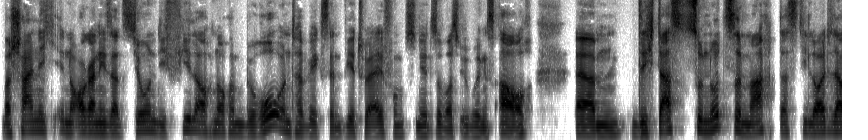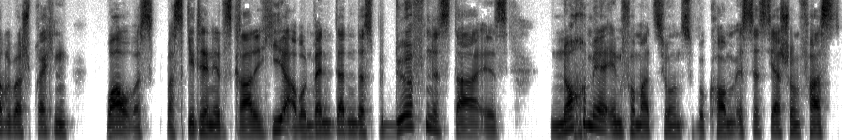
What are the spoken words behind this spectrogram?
wahrscheinlich in Organisationen, die viel auch noch im Büro unterwegs sind, virtuell funktioniert sowas übrigens auch, ähm, sich das zunutze macht, dass die Leute darüber sprechen, wow, was, was geht denn jetzt gerade hier ab? Und wenn dann das Bedürfnis da ist, noch mehr Informationen zu bekommen, ist das ja schon fast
